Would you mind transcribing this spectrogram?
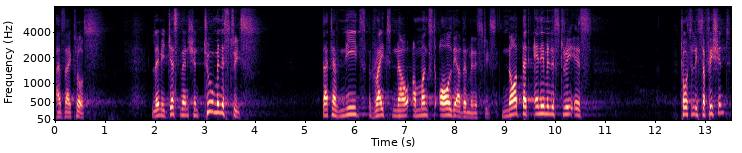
As I close, let me just mention two ministries that have needs right now amongst all the other ministries. Not that any ministry is totally sufficient.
